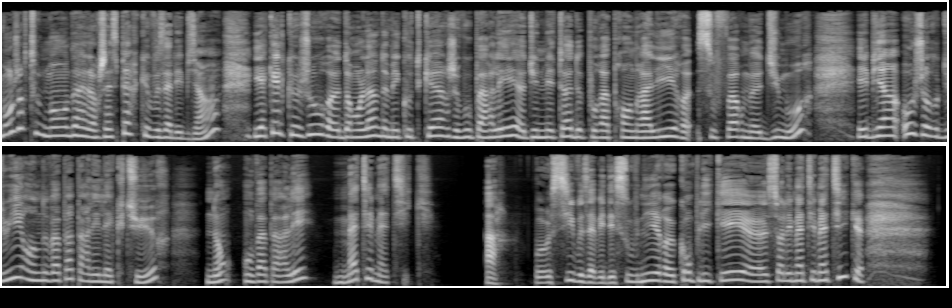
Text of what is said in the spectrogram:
Bonjour tout le monde, alors j'espère que vous allez bien. Il y a quelques jours, euh, dans l'un de mes coups de cœur, je vous parlais euh, d'une méthode pour apprendre à lire sous forme d'humour. Eh bien, aujourd'hui, on ne va pas parler lecture, non, on va parler mathématiques. Ah, vous aussi, vous avez des souvenirs euh, compliqués sur les mathématiques?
